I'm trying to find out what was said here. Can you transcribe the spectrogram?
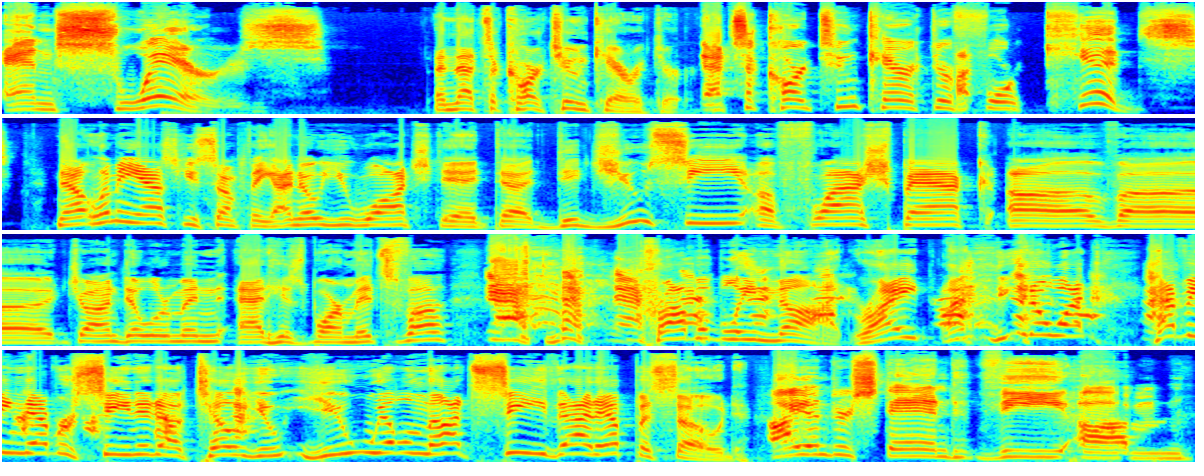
and swears. And that's a cartoon character. That's a cartoon character for kids. Now, let me ask you something. I know you watched it. Uh, did you see a flashback of uh, John Dillermand at his bar mitzvah? Probably not, right? I, you know what? Having never seen it, I'll tell you, you will not see that episode. I understand the um,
